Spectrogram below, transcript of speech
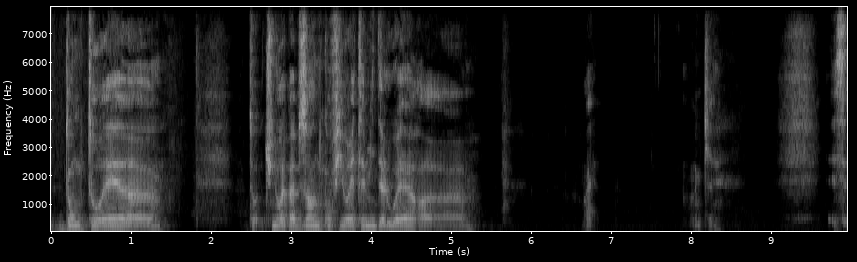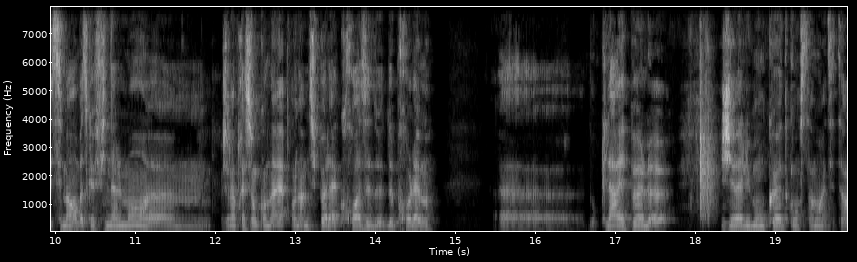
Donc, euh, tu n'aurais pas besoin de configurer ta middleware. Euh... Ouais. Ok. C'est marrant parce que finalement, euh, j'ai l'impression qu'on a, on a un petit peu à la croisée de, de problèmes. Euh, donc la REPL, euh, j'évalue mon code constamment, etc.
